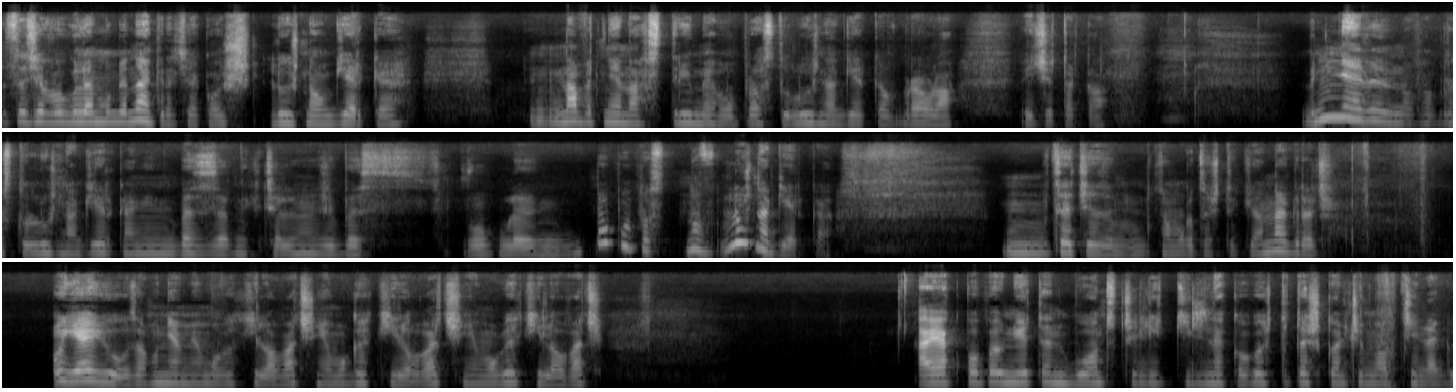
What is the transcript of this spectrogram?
W sensie w ogóle mogę nagrać jakąś luźną gierkę. Nawet nie na streamie, po prostu luźna gierka w Brawla. Wiecie, taka... Nie wiem, no po prostu luźna gierka, nie, bez żadnych challenge, bez w ogóle... No po prostu, no luźna gierka. Mm, Chcecie, to mogę coś takiego nagrać. Ojeju, zapomniałem, nie mogę kilować, nie mogę kilować, nie mogę kilować. A jak popełnię ten błąd, czyli kilnę kogoś, to też kończymy odcinek,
